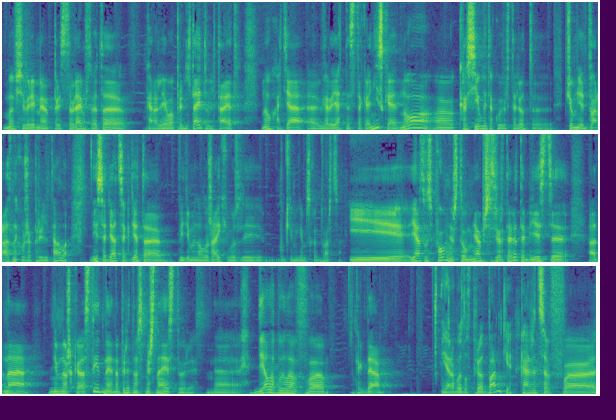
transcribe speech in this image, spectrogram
мы все время представляем, что это королева прилетает, улетает. Ну, хотя э, вероятность такая низкая, но э, красивый такой вертолет. Э, причем мне два разных уже прилетало. И садятся где-то, видимо, на лужайке возле Букингемского дворца. И я тут вспомнил, что у меня вообще с вертолетом есть одна немножко стыдная, но при этом смешная история. Дело было в... Когда я работал в Приватбанке. Кажется, в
